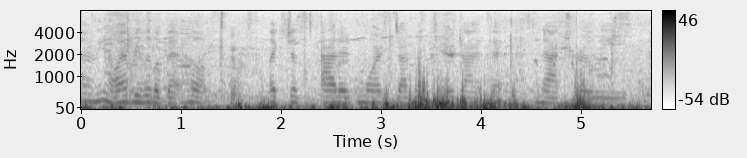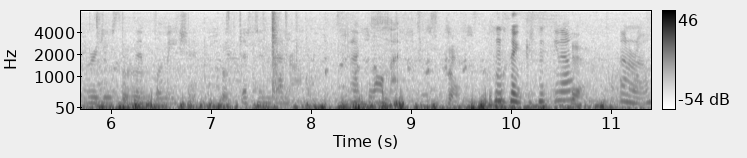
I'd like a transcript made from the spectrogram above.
uh, you know, every little bit helps. Yeah. Like, just added more stuff into your diet that naturally reduces Mhm. inflammation, Mhm. just in general. Like walnuts. Yeah. like, you know, Yeah. I don't know.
